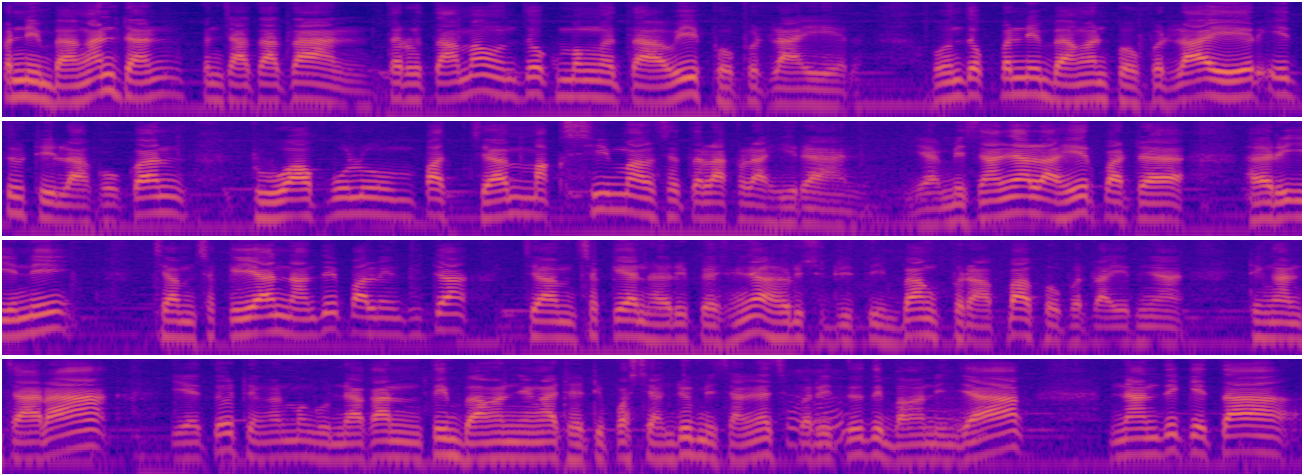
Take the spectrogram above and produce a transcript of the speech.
penimbangan dan pencatatan terutama untuk mengetahui bobot lahir. untuk penimbangan bobot lahir itu dilakukan 24 jam maksimal setelah kelahiran. Ya, misalnya lahir pada hari ini jam sekian nanti paling tidak jam sekian hari besoknya harus ditimbang berapa bobot lahirnya dengan cara yaitu dengan menggunakan timbangan yang ada di posyandu misalnya seperti itu timbangan injak. Nanti kita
